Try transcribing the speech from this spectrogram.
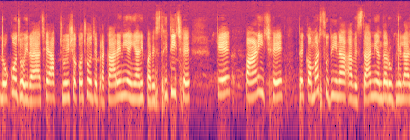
લોકો જોઈ રહ્યા છે. આપ જોઈ શકો છો જે પ્રકારેની અહીંયાની પરિસ્થિતિ છે કે પાણી છે તે કમર સુધીના આ વિસ્તારની અંદર ઉભેલા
